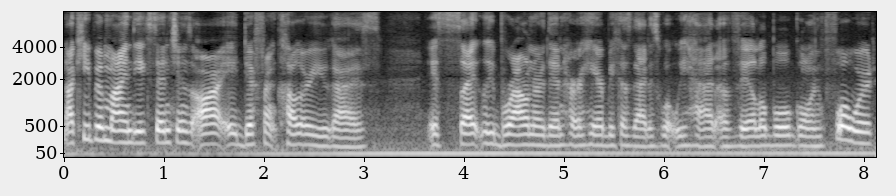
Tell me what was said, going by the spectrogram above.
Now keep in mind the extensions are a different color you guys. It's slightly browner than her hair because that is what we had available going forward.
